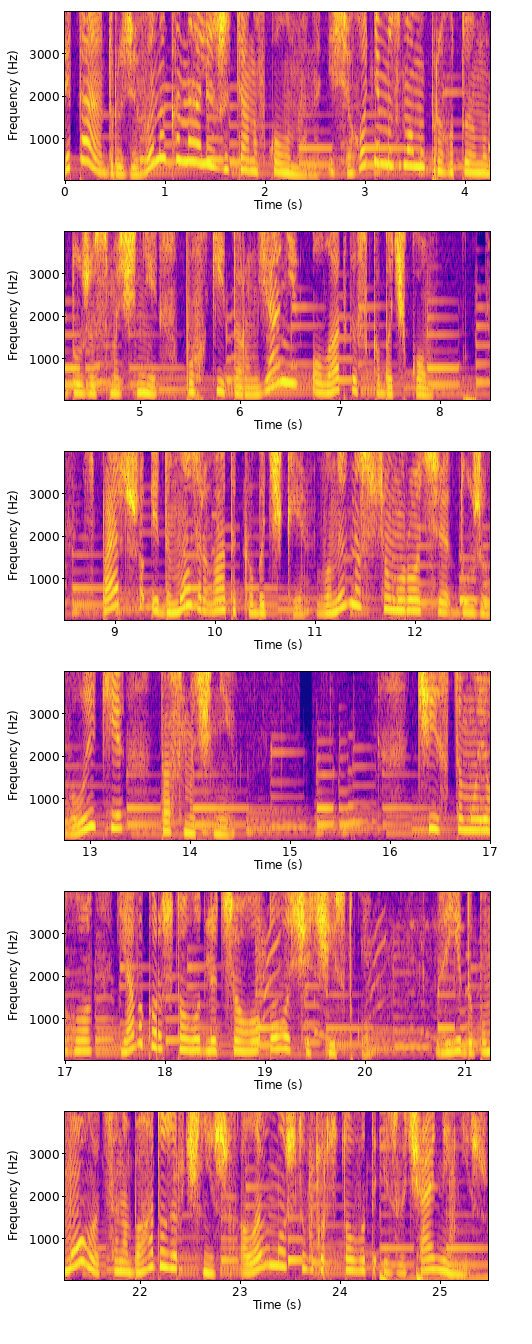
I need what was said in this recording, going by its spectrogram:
Вітаю, друзі! Ви на каналі Життя навколо мене. І сьогодні ми з вами приготуємо дуже смачні пухкі та рум'яні оладки з кабачком. Спершу йдемо зривати кабачки. Вони в нас в цьому році дуже великі та смачні. Чистимо його. Я використовую для цього овощечистку. З її допомогою це набагато зручніше, але ви можете використовувати і звичайний ніж.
